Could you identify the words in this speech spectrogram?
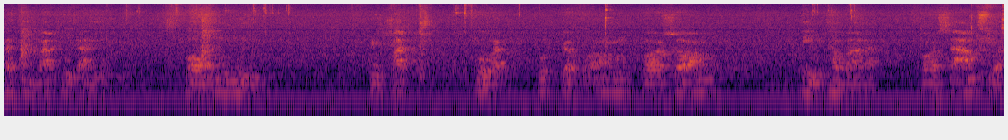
ปฏิบัติที่ใดขอหนึ่งให้พัดปวดพุทธของขอสองติมทบาทขอสามสวด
